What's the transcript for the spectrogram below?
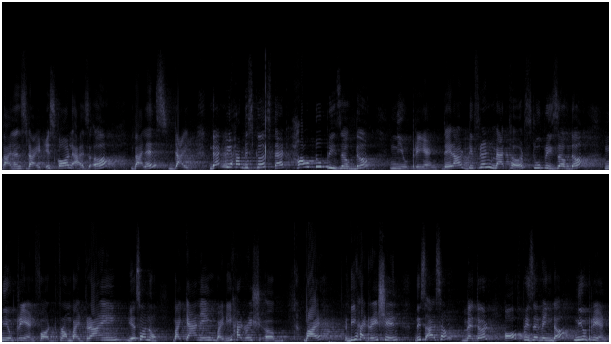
balanced diet is called as a balanced diet. Then we have discussed that how to preserve the nutrient. There are different methods to preserve the nutrient for from by drying yes or no? By canning by dehydration uh, by dehydration. These are some method of preserving the nutrient.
